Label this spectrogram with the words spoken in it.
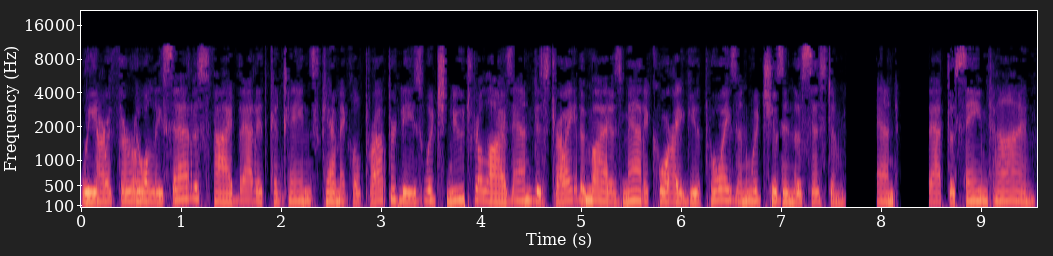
we are thoroughly satisfied that it contains chemical properties which neutralize and destroy the miasmatic or ague poison which is in the system, and, at the same time,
